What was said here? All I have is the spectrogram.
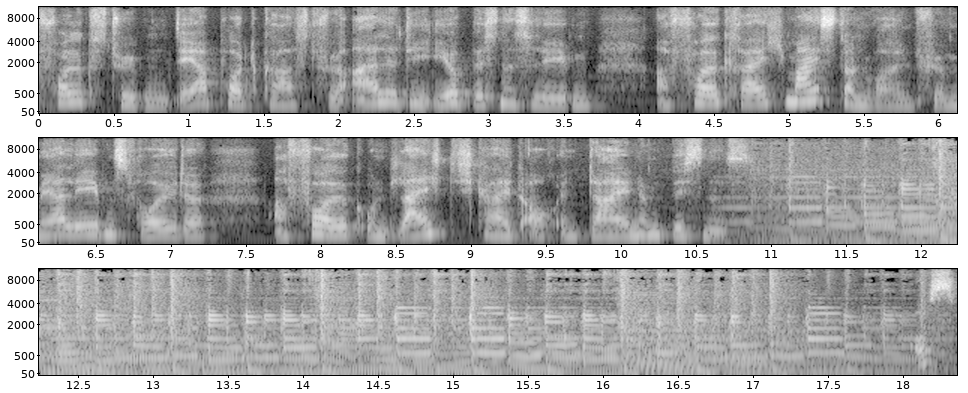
Erfolgstypen, der Podcast für alle, die ihr Businessleben erfolgreich meistern wollen, für mehr Lebensfreude, Erfolg und Leichtigkeit auch in deinem Business. Aus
